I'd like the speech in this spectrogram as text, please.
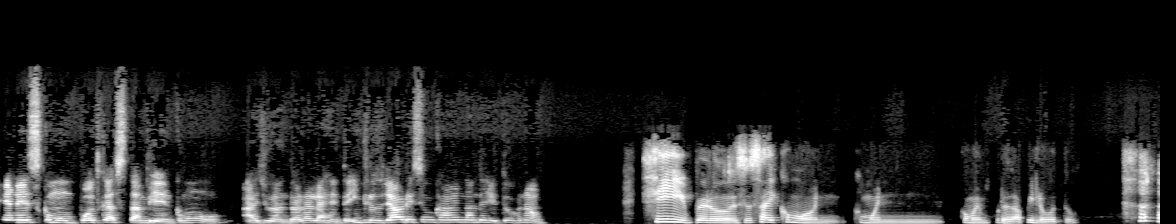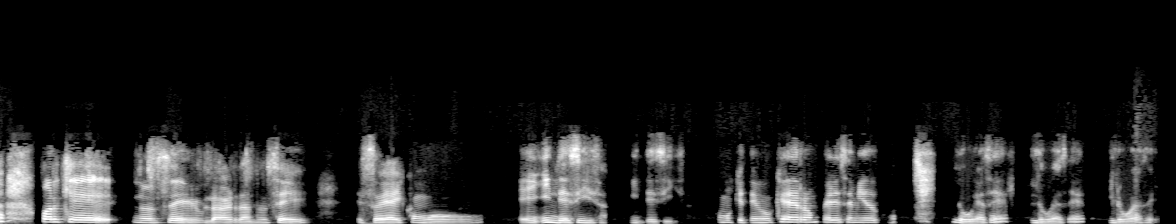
tienes como un podcast también, como ayudando a la, la gente. Incluso ya abriste un canal de YouTube, ¿no? sí, pero eso es ahí como en, como en, como en prueba piloto. Porque, no sé, la verdad, no sé, estoy ahí como eh, indecisa, indecisa. Como que tengo que romper ese miedo, como, lo voy a hacer, lo voy a hacer y lo voy a hacer.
